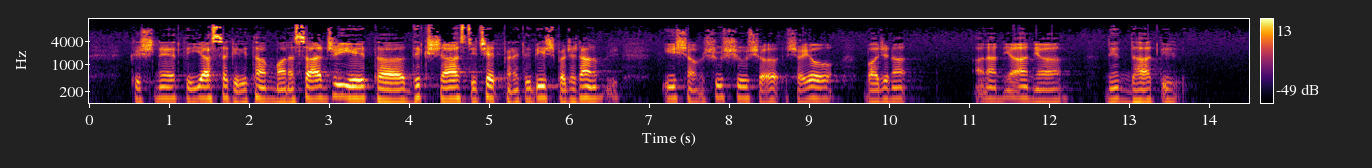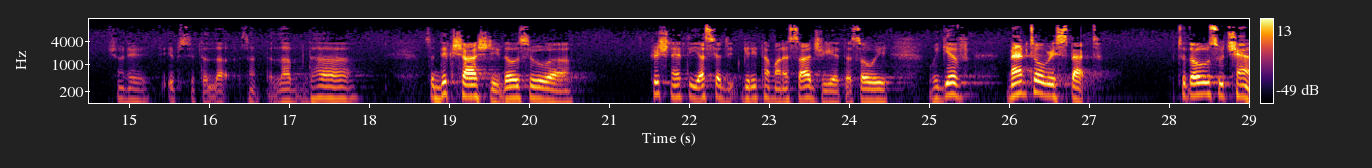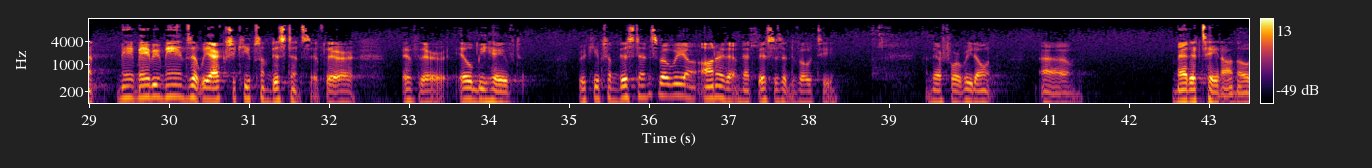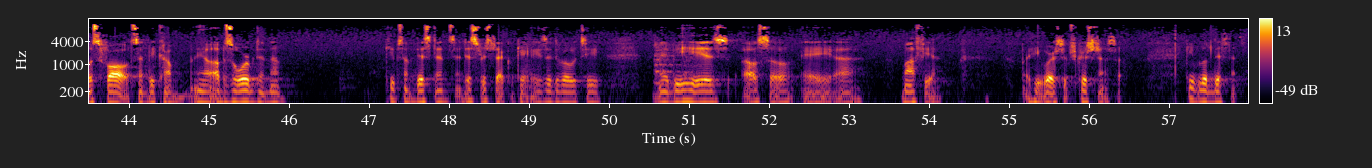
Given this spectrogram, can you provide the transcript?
Krishneti yasa giritam manasajriyeta dikshasti chet pranatibish prajadanam isham shushu shayo bhajana ananyanya nindhati shane ipsita santa So dikshasti, those who, uh, Krishneti yasya girita manasajriyeta. So we, we give mental respect to those who chant. May, maybe means that we actually keep some distance if they're, if they're ill behaved. We keep some distance, but we honor them that this is a devotee. And therefore we don't, um, meditate on those faults and become, you know, absorbed in them. Keep some distance and disrespect. Okay, he's a devotee. Maybe he is also a uh, mafia, but he worships Krishna, so keep a little distance.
